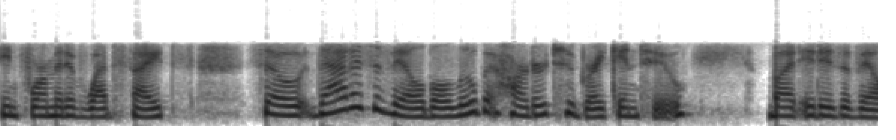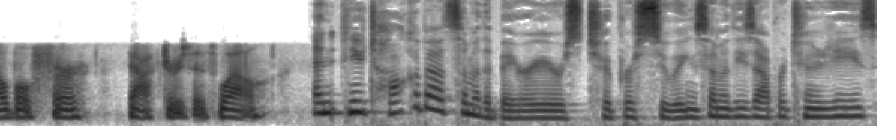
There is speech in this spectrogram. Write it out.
informative websites. So that is available, a little bit harder to break into, but it is available for doctors as well. And can you talk about some of the barriers to pursuing some of these opportunities?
